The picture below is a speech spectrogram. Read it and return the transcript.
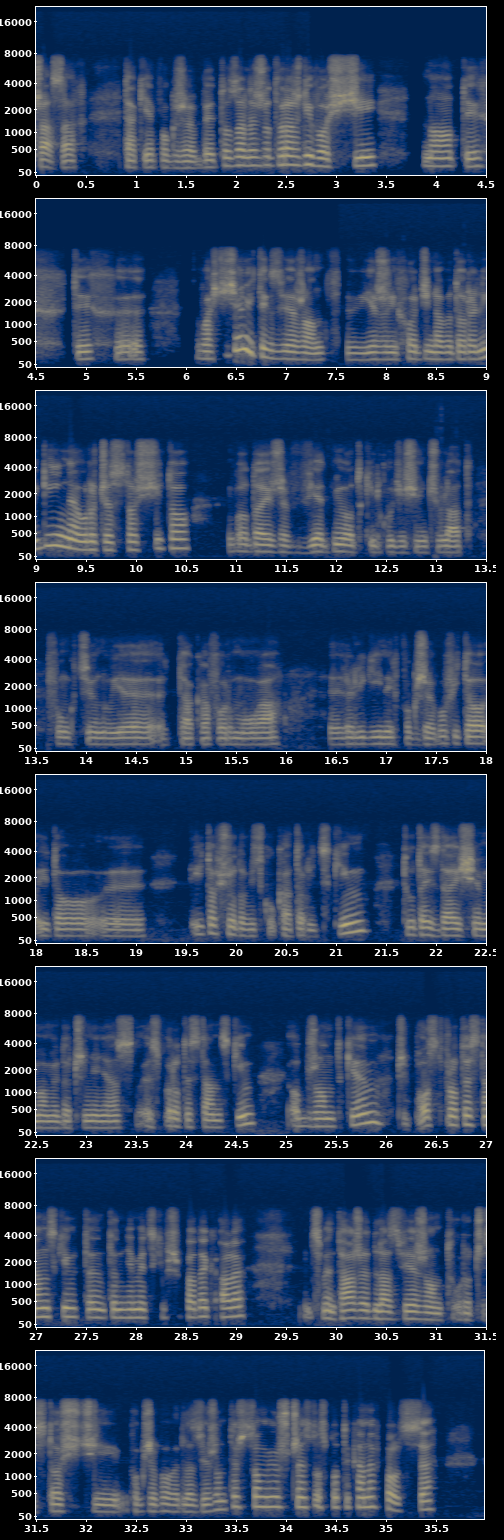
czasach takie pogrzeby. To zależy od wrażliwości no, tych, tych e, właścicieli tych zwierząt. Jeżeli chodzi nawet o religijne uroczystości, to bodajże w Wiedniu od kilkudziesięciu lat funkcjonuje taka formuła religijnych pogrzebów i to, i to, y, i to w środowisku katolickim. Tutaj zdaje się mamy do czynienia z, z protestanckim obrządkiem, czy postprotestanckim, ten, ten niemiecki przypadek, ale cmentarze dla zwierząt, uroczystości pogrzebowe dla zwierząt też są już często spotykane w Polsce.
